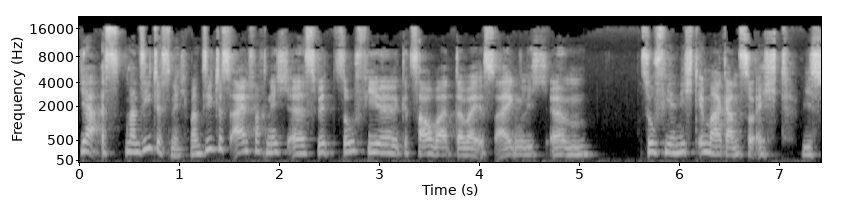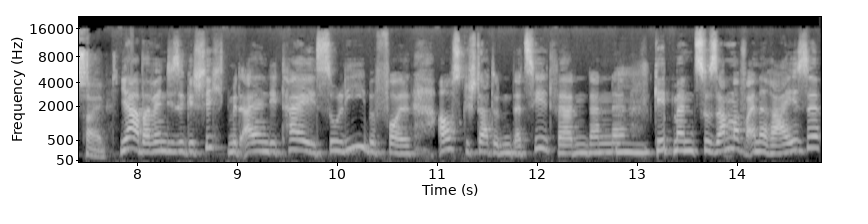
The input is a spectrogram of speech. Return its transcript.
ja, es, man sieht es nicht. Man sieht es einfach nicht. Es wird so viel gezaubert. Dabei ist eigentlich ähm, so viel nicht immer ganz so echt, wie es scheint. Ja, aber wenn diese Geschichten mit allen Details so liebevoll ausgestattet und erzählt werden, dann äh, mhm. geht man zusammen auf eine Reise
